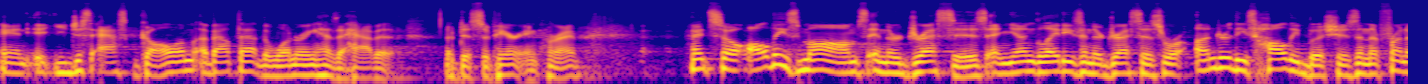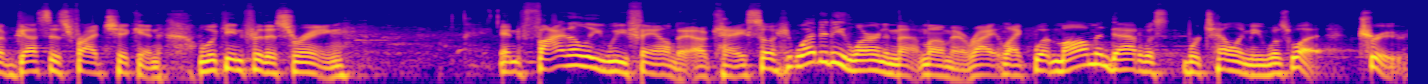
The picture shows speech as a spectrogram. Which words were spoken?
And it, you just ask gollum about that. The one ring has a habit of disappearing right and so all these moms in their dresses and young ladies in their dresses were under these holly bushes in the front of Gus's fried chicken looking for this ring. And finally we found it, okay? So what did he learn in that moment, right? Like what mom and dad was, were telling me was what? True.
